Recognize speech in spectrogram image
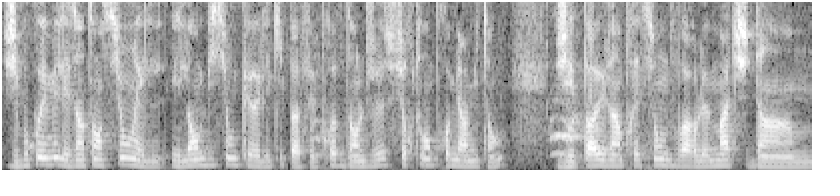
J'ai beaucoup aimé les intentions et l'ambition que l'équipe a fait preuve dans le jeu, surtout en première mi-temps. J'ai pas eu l'impression de voir le match d'un,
